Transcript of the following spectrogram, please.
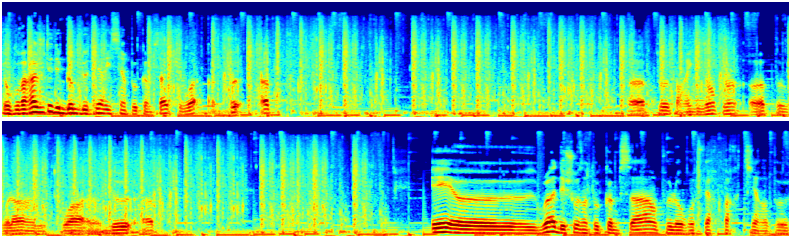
Donc on va rajouter des blocs de terre ici un peu comme ça, tu vois, hop, hop, hop, par exemple, hein. hop, voilà, 3, 2, hop. Et euh, voilà, des choses un peu comme ça, on peut le refaire partir un peu.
